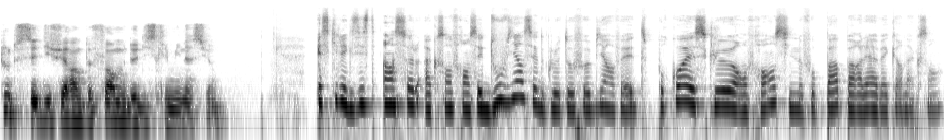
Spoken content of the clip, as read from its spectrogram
toutes ces différentes formes de discrimination. Est-ce qu'il existe un seul accent français? D'où vient cette glottophobie en fait? Pourquoi est-ce que en France il ne faut pas parler avec un accent?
